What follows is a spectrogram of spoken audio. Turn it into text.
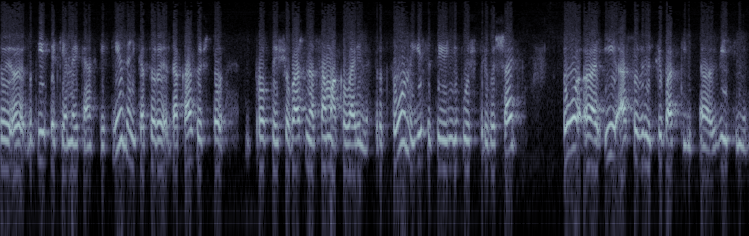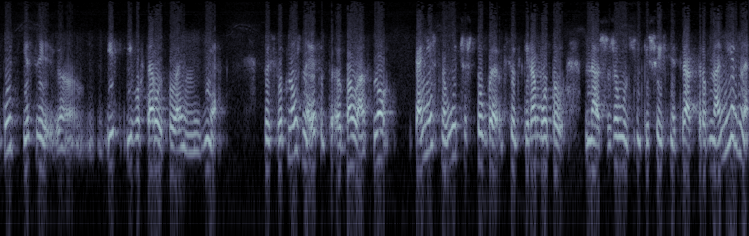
Э, вот есть такие американские исследования, которые доказывают, что просто еще важна сама калорийность рациона. Если ты ее не будешь превышать, то э, и особенно прибавки э, в весе не будет, если э, есть и во второй половине дня. То есть вот нужно этот э, баланс. Но, конечно, лучше, чтобы все-таки работал наш желудочно-кишечный тракт равномерно,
